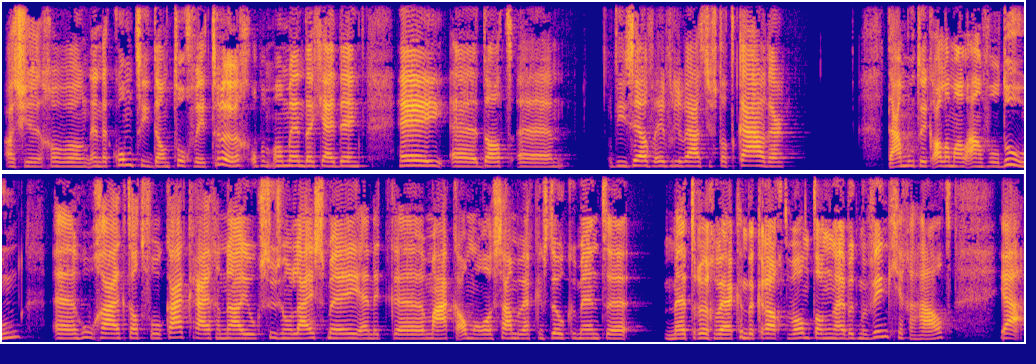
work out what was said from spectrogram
als je gewoon, en dan komt hij dan toch weer terug op het moment dat jij denkt: hé, hey, uh, dat uh, die zelfevaluatie of dat kader, daar moet ik allemaal aan voldoen. Uh, hoe ga ik dat voor elkaar krijgen? Nou, ik stuur zo'n lijst mee en ik maak allemaal samenwerkingsdocumenten met terugwerkende kracht, want dan heb ik mijn vinkje gehaald. Ja,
